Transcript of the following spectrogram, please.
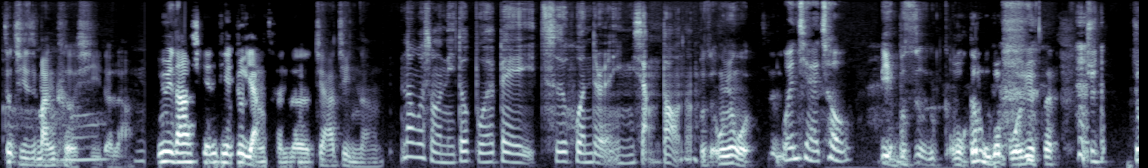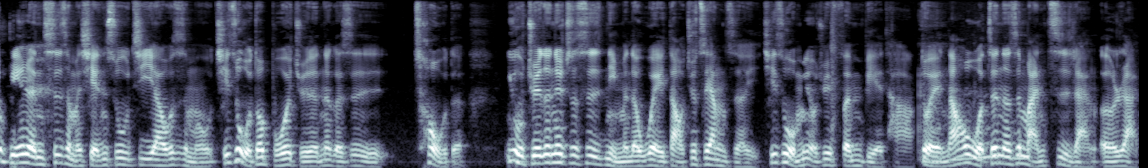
这其实蛮可惜的啦，因为他先天就养成了家境呢。那为什么你都不会被吃荤的人影响到呢？不是，因为我闻起来臭，也不是，我根本就不会去分，就就别人吃什么咸酥鸡啊或是什么，其实我都不会觉得那个是。臭的，因为我觉得那就是你们的味道，就这样子而已。其实我没有去分别它，对。然后我真的是蛮自然而然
